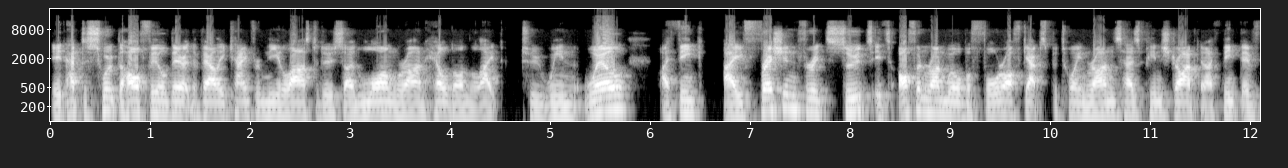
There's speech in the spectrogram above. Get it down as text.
It had to swoop the whole field there at the Valley, came from near last to do so. Long run, held on late to win well. I think a freshen for its suits. It's often run well before off gaps between runs, has pinstriped, and I think they've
